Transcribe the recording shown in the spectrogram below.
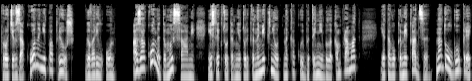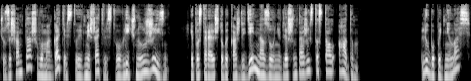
«Против закона не попрешь», — говорил он. «А закон — это мы сами. Если кто-то мне только намекнет на какой бы то ни было компромат, я того камикадзе надолго упрячу за шантаж, вымогательство и вмешательство в личную жизнь и постараюсь, чтобы каждый день на зоне для шантажиста стал адом». Люба поднялась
